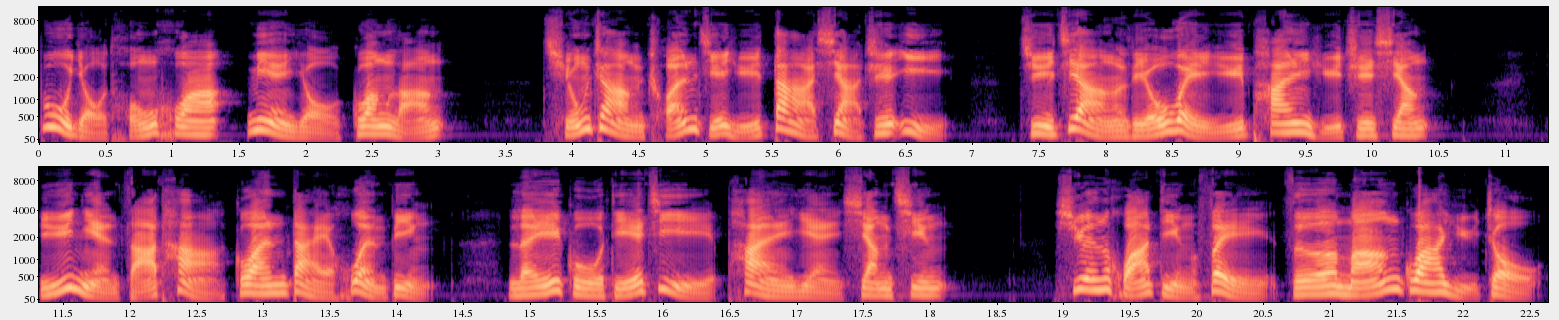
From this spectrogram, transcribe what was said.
布有桐花，面有光廊。琼帐传结于大夏之意，举将留位于番禺之乡。余辇杂沓，冠带混并，擂鼓叠骑，盼眼相倾。喧哗鼎沸，则芒瓜宇宙；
